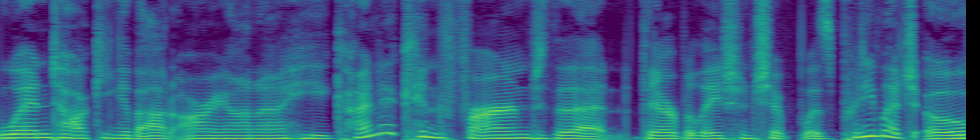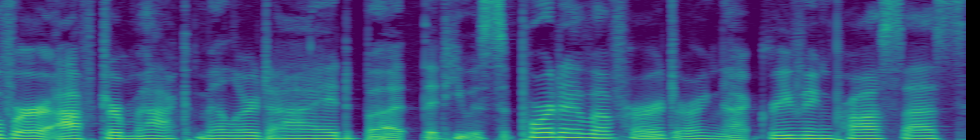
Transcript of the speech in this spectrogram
when talking about Ariana, he kind of confirmed that their relationship was pretty much over after Mac Miller died, but that he was supportive of her during that grieving process.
